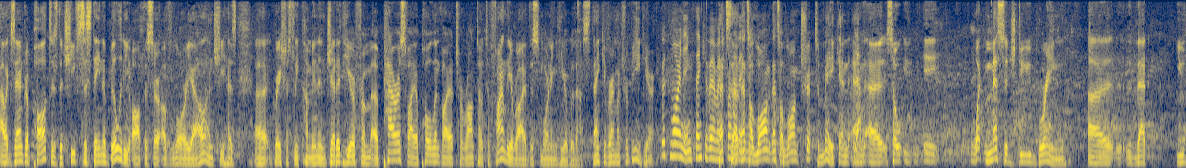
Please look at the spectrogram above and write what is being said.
Alexandra Palt is the Chief Sustainability Officer of L'Oreal, and she has uh, graciously come in and jetted here from uh, Paris via Poland, via Toronto, to finally arrive this morning here with us. Thank you very much for being here. Good morning. Thank you very much That's for uh, having that's me. a long that's a long trip to make, and and uh, so, uh, what message do you bring uh, that you've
